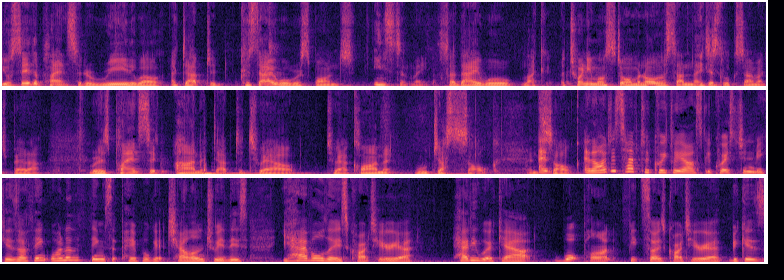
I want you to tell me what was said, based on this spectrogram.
you'll see the plants that are really well adapted because they will respond instantly. So they will, like a 20 mil storm, and all of a sudden they just look so much better. Whereas plants that aren't adapted to our to our climate will just sulk and, and, sulk. And I just have to quickly ask a question because I think one of the things that people get challenged with is you have all these criteria. How do you work out what plant fits those criteria because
